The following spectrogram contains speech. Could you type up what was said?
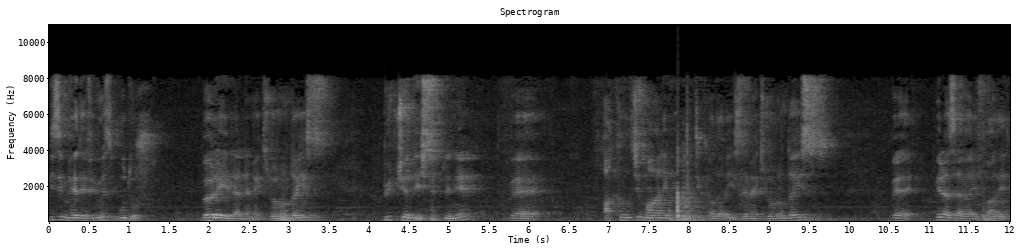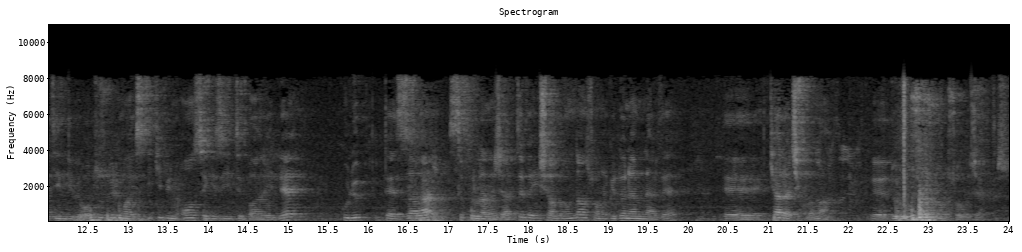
Bizim hedefimiz budur. Böyle ilerlemek zorundayız. Bütçe disiplini ve akılcı mali politikaları izlemek zorundayız. Ve biraz evvel ifade ettiğim gibi 31 Mayıs 2018 itibariyle kulüpte zarar sıfırlanacaktır ve inşallah ondan sonraki dönemlerde e, kar açıklama e, durumu söz konusu olacaktır.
